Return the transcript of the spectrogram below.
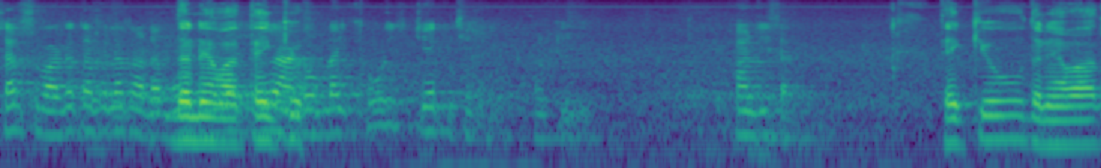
ਸਰ ਸਵਾਗਤ ਹੈ ਪਹਿਲਾਂ ਤੁਹਾਡਾ। ਧੰਨਵਾਦ, ਥੋੜੀ ਚੇਅਰ ਪਿੱਛੇ ਹਲਕੀ ਜਿਹੀ। ਹਾਂਜੀ ਸਰ ਥੈਂਕ ਯੂ ਧੰਨਵਾਦ।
